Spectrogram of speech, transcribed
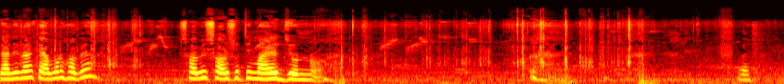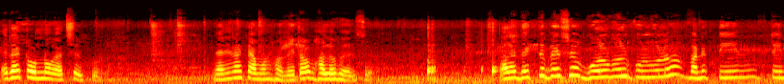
জানি না কেমন হবে। সবই সরস্বতী মায়ের জন্য। এটা একটা অন্য গাছের ফুল। জানি না কেমন হবে, এটাও ভালো হয়েছে। তাহলে দেখতে পেয়েছ গোল গোল ফুলগুলো? মানে তিন তিন,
